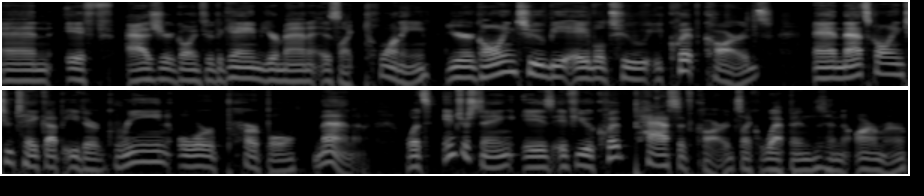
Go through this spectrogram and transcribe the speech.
And if, as you're going through the game, your mana is like 20, you're going to be able to equip cards and that's going to take up either green or purple mana. What's interesting is if you equip passive cards like weapons and armor,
